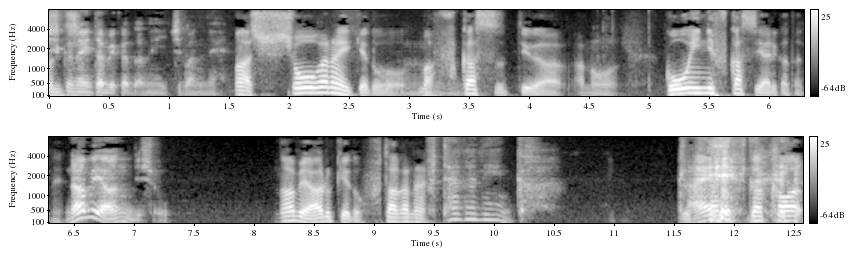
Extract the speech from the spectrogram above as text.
味しくない食べ方ね、一番ね。まあしょうがないけど、うんまあふかすっていうか、あの、強引にふかすやり方ね。鍋あんでしょ？鍋あるけど蓋がない。蓋がねえんか。え蓋変わ、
